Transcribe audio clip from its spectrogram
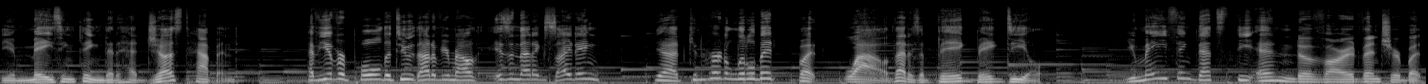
the amazing thing that had just happened. Have you ever pulled a tooth out of your mouth? Isn't that exciting? Yeah, it can hurt a little bit, but wow, that is a big, big deal. You may think that's the end of our adventure, but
